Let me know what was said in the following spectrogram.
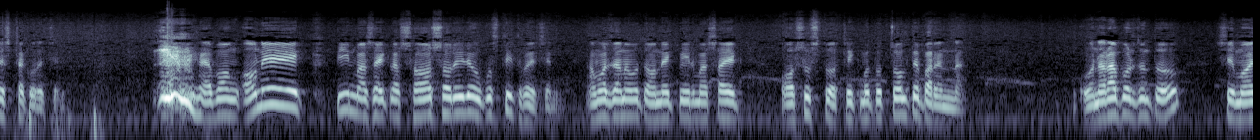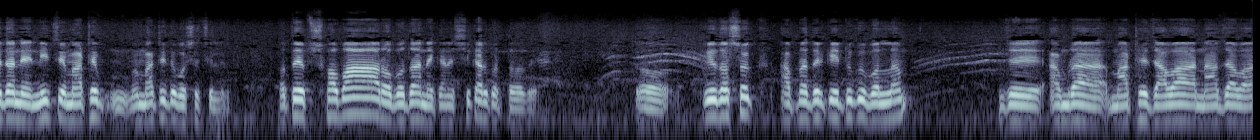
চেষ্টা করেছেন। এবং অনেক পীর মাসাইকরা সশরীরে উপস্থিত হয়েছেন। আমার জানা মতো অনেক পীর মাসাইক অসুস্থ, ঠিকমতো চলতে পারেন না। ওনারা পর্যন্ত সে ময়দানে নিচে মাঠে, মাটিতে বসেছিলেন। অতএব সবার অবদান এখানে স্বীকার করতে হবে। তো প্রিয় দর্শক, আপনাদেরকে এটুকু বললাম যে আমরা মাঠে যাওয়া, না যাওয়া,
